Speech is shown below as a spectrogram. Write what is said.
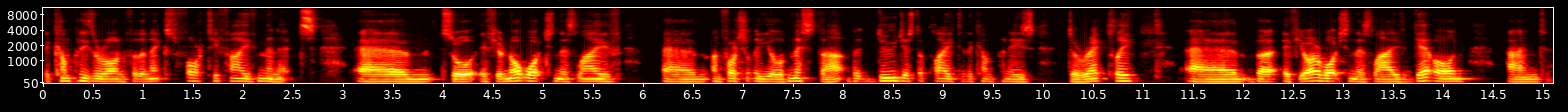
The companies are on for the next 45 minutes. Um, so if you're not watching this live, um, unfortunately, you'll have missed that, but do just apply to the companies directly. But if you are watching this live, get on and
